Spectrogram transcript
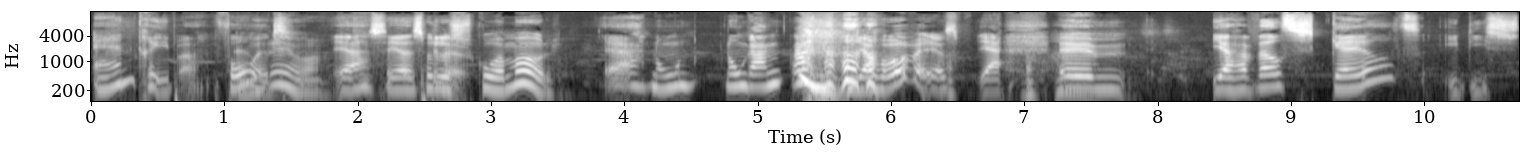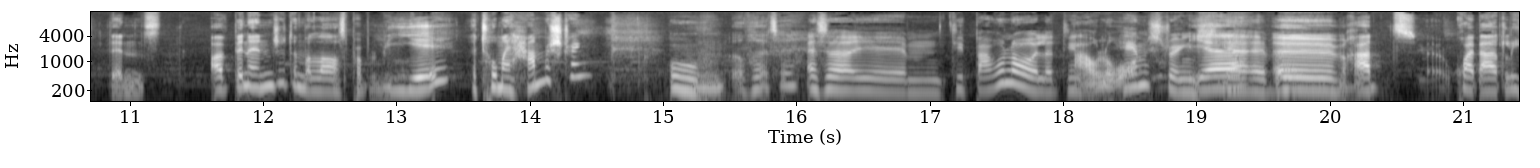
Angriber. Forward. Angriber. Ja, så jeg Så du spiller... scorer mål? Ja, nogen, nogle gange. jeg håber, jeg... Ja. Øhm, jeg har været skadet i de... Den, I've been injured in the last probably year. I tore my hamstring. Uh. Hvad hedder det? Altså, øh, dit baglår eller din Baglår. hamstrings? Ja, hvad- øh, ret uh, quite badly.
